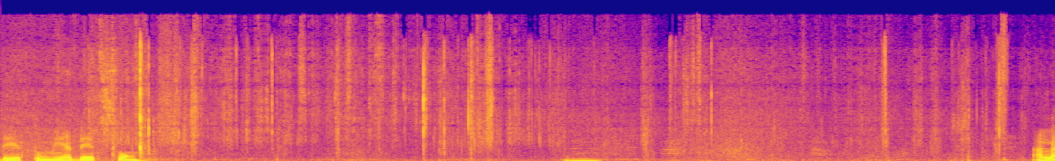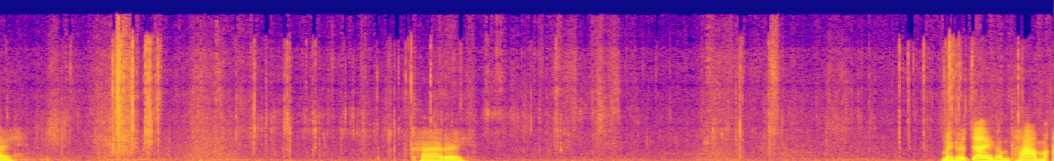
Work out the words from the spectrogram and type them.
แดดตรงเนี้ยแดดส่องอะไร ขาอะไร ไม่เข้าใจคำถามอะ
